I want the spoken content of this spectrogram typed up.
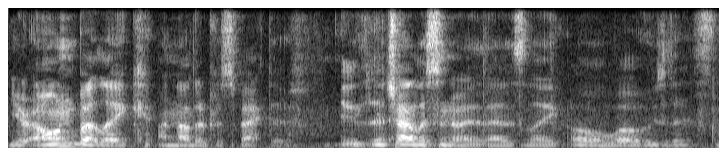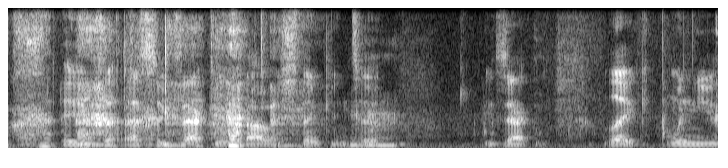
your own, but like another perspective. Exactly. You try to listen to it as like, oh whoa, who's this? That's exactly what I was thinking too. Mhm. Exactly. Like when you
